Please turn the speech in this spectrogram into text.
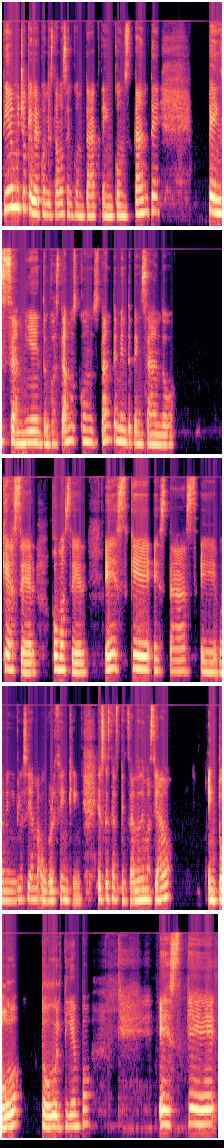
tiene mucho que ver cuando estamos en contacto, en constante pensamiento, estamos constantemente pensando qué hacer, cómo hacer, es que estás, eh, bueno, en inglés se llama overthinking, es que estás pensando demasiado en todo, todo el tiempo, es que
